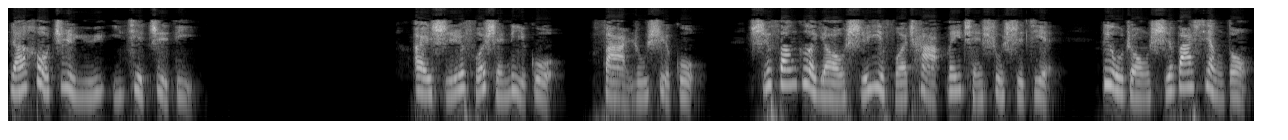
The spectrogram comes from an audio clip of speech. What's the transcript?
然后至于一切智地。尔时佛神力故，法如是故，十方各有十亿佛刹微尘数世界。六种十八相动，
